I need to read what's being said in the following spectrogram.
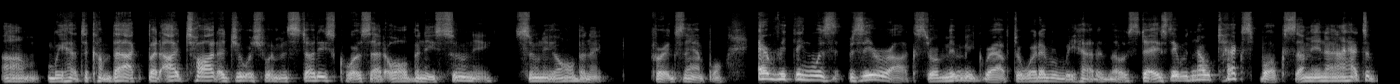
um, we had to come back but i taught a jewish women's studies course at albany suny suny albany for example. Everything was Xerox or mimeographed or whatever we had in those days. There were no textbooks. I mean, I had to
